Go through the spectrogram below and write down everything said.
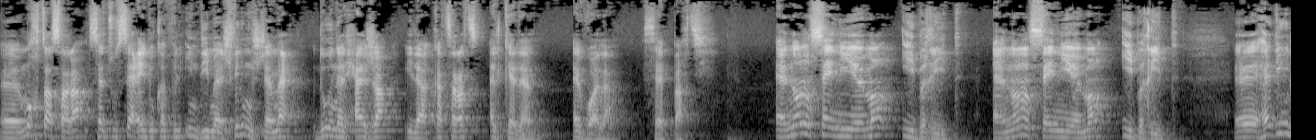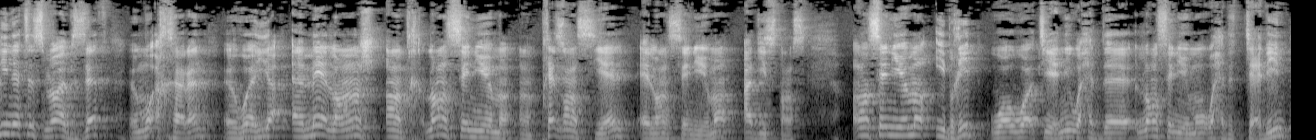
آه، مختصرة ستساعدك في الاندماج في المجتمع دون الحاجة إلى كثرة الكلام Et voilà, c'est parti. Un enseignement hybride. Un enseignement hybride. هذه ولينا تسمعوها بزاف مؤخرا وهي mélange entre l'enseignement en présentiel et l'enseignement à distance enseignement hybride وهو تعني واحد l'enseignement واحد التعليم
